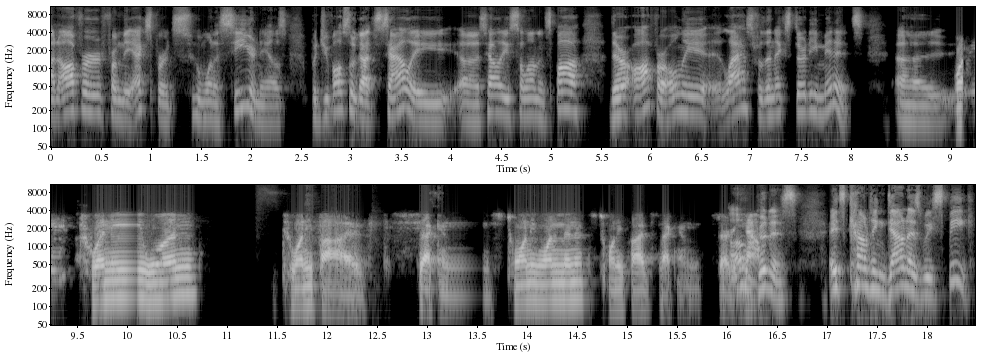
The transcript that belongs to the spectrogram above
an offer from the experts who want to see your nails, but you've also got Sally, uh, Sally Salon and Spa. Their offer only lasts for the next thirty minutes. Uh, 20, 21, 25 seconds. 21 minutes, 25 seconds. Starting oh now. goodness, it's counting down as we speak.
